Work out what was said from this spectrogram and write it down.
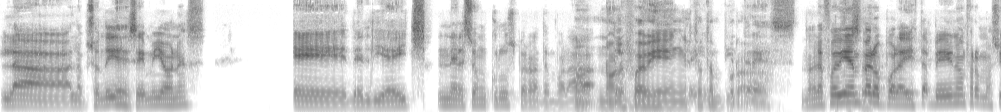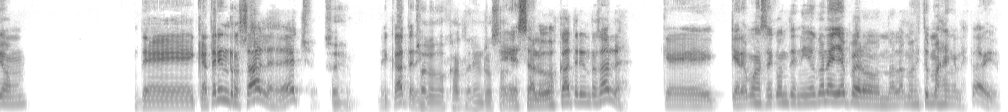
la, la opción de 16 millones eh, del DH Nelson Cruz para la temporada. No- no le fue bien esta temporada. 2023. No le fue bien, Entonces- pero por ahí está viene una información de Catherine Rosales, de hecho, Sí. de Catherine. Saludos, Catherine Rosales. Eh, saludos, Catherine Rosales, que queremos hacer contenido con ella, pero no la hemos visto más en el estadio.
